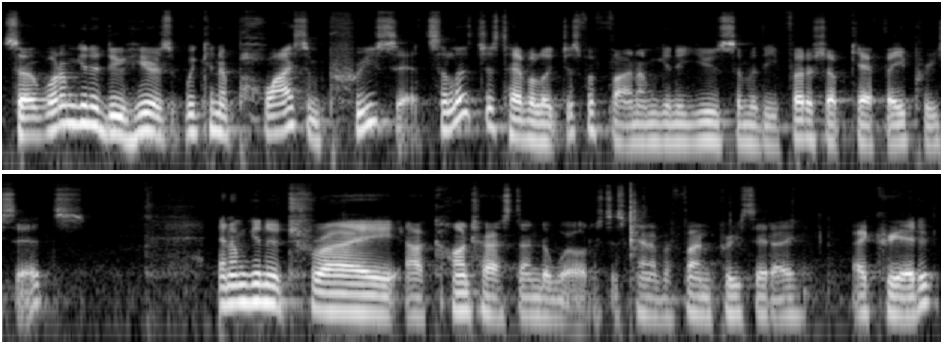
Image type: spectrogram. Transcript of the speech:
So what I'm going to do here is we can apply some presets. So let's just have a look just for fun. I'm going to use some of the Photoshop Cafe presets. And I'm going to try our Contrast Underworld. It's just kind of a fun preset I, I created.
